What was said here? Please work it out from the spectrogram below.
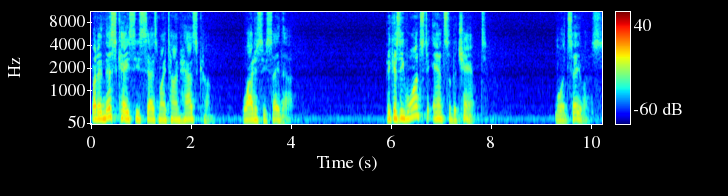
But in this case, he says, My time has come. Why does he say that? Because he wants to answer the chant, Lord, save us.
